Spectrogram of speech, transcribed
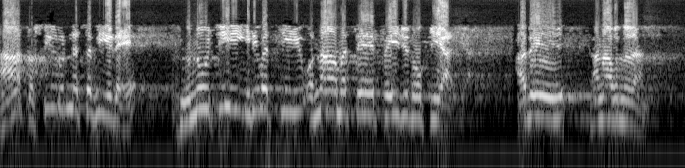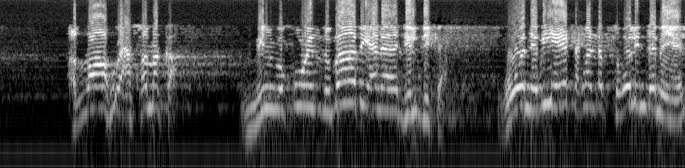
ആ തഫ്സീറുൻ നസഫിയുടെ മുന്നൂറ്റി ഇരുപത്തി ഒന്നാമത്തെ പേജ് നോക്കിയാൽ അത് കാണാവുന്നതാണ്. അള്ളാഹു അസമക്ക മിൻ ജിൽദിക്ക ഓ നബിയെ തങ്ങളുടെ തോലിന്റെ മേൽ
